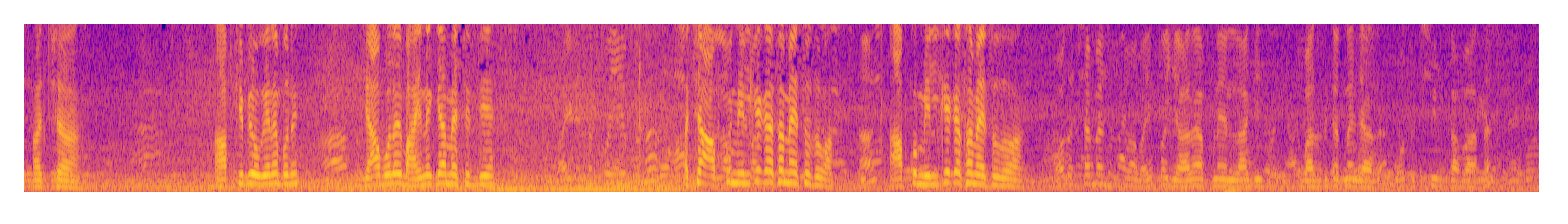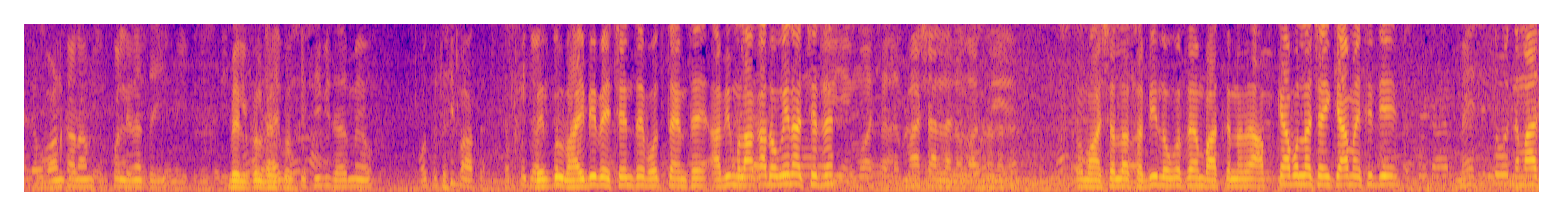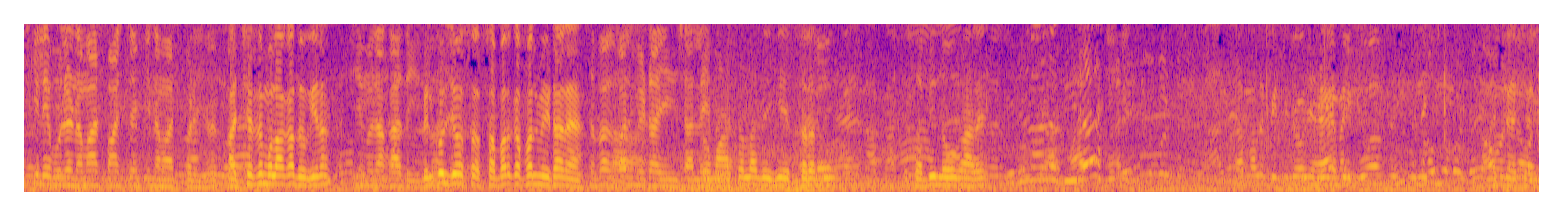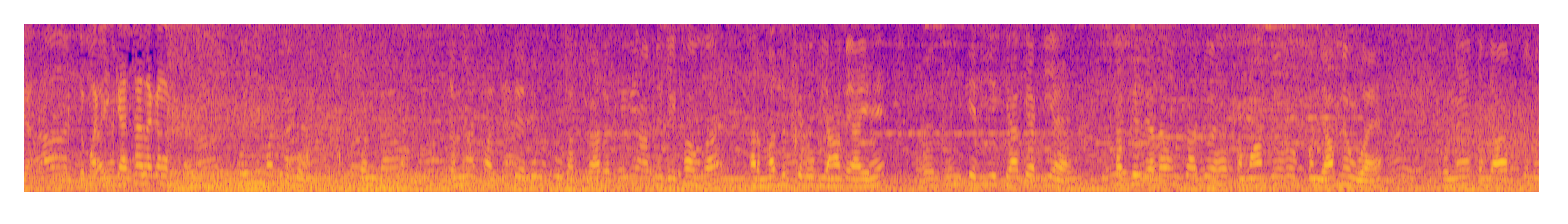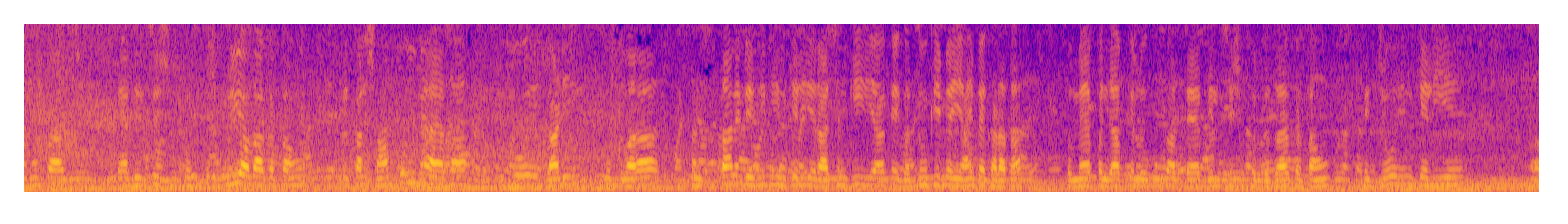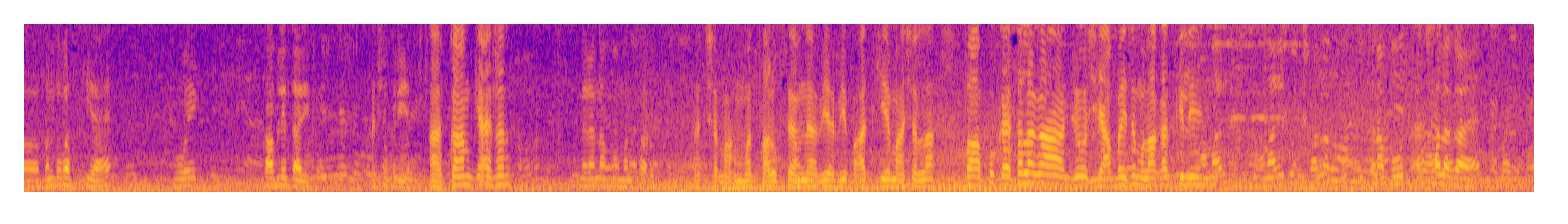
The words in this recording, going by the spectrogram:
अच्छा। आपकी भी हो गई ना पुनी क्या बोले भाई ने क्या मैसेज दिए भाई ने सबको ये बोला अच्छा आपको मिलके कैसा महसूस हुआ? आपको मिलके कैसा महसूस हुआ? बहुत अच्छा महसूस हुआ भाई। कोई ज़्यादा अपने अल्लाह की इबादत करना ज़्यादा बहुत अच्छी का बात है। भगवान का नाम सबको लेना चाहिए। बिल्कुल बिल्कुल। किसी भी धर्म में हो बहुत अच्छी बात है। सबको बिल्कुल भाई भी बेचैन थे बहुत टाइम से। अभी मुलाकात हो गई ना अच्छे से? तो माशाल्लाह सभी लोगों से हम बात करने आप क्या बोलना चाहिए क्या मैसेज दिए? मैसेज तो नमाज़ के लिए बोले नमाज़ पाँच टाइम की नमाज़ पढ़ी अच्छे से मुलाकात होगी ना? अच्छी मुलाकात होगी। बिल्कुल जो सबर का फल मीठा रहे। सबक फल मीठा है तो इंशाल्लाह माशाल्लाह देखिए इस तरह भी तो सभी लोग आ रहे हैं। मतलब पीछे जो है अच्छा अच्छा। अच्छा तो बाकी कैसा लगा कोई भी मत रुको। गंगा जमुना है उसको बरकरार रखेंगे। आपने देखा होगा हर मज़हब के लोग यहाँ पे आए हैं और उनके लिए क्या क्या किया है? सबसे ज़्यादा उनका जो है सम्मान जो है वो पंजाब में हुआ है। तो मैं पंजाब के लोगों का तय दिल से शुक्र शुक्रिया अदा करता हूँ कि कल शाम को भी मैं आया था वो एक गाड़ी गुरुद्वारा संस्था ने भेजी थी इनके लिए राशन की या के गद्दों की मैं यहीं पे खड़ा था। तो मैं पंजाब के लोगों का तय दिल से शुक्रगुजार करता हूँ कि जो इनके लिए बंदोबस्त किया है वो एक काबिल तारीफ़ है। शुक्रिया। आपका नाम क्या है सर? मेरा नाम मोहम्मद फारूक। अच्छा मोहम्मद फारूक से हमने अभी अभी बात की है माशाल्लाह। तो आपको कैसा लगा जो श्याब भाई से मुलाकात के लिए? हमारे हमारे को इंशाल्लाह इतना बहुत अच्छा लगा है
